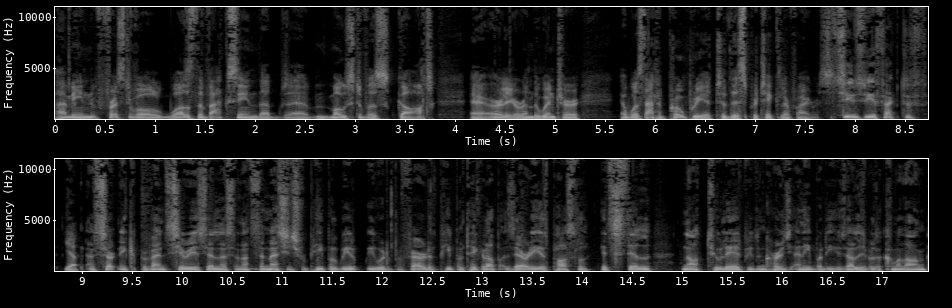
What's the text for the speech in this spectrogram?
I mean, first of all, was the vaccine that uh, most of us got uh, earlier in the winter, was that appropriate to this particular virus? seems to be effective. Yeah. and certainly can prevent serious illness and that's the message for people. We, we would have preferred if people take it up as early as possible. It's still not too late. We'd encourage anybody who's eligible to come along.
